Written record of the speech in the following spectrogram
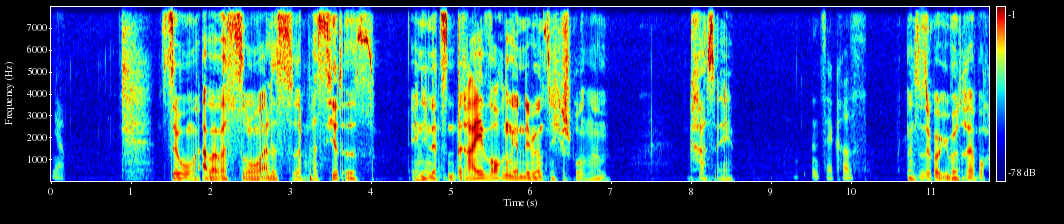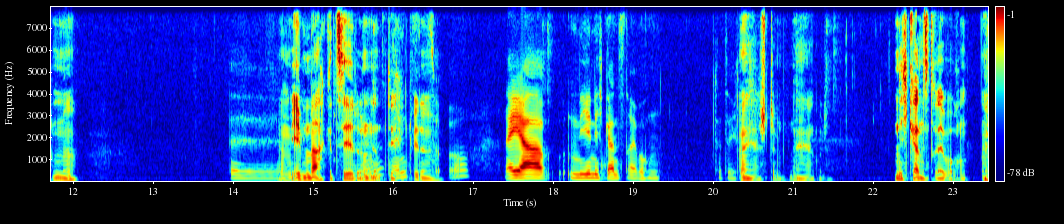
Ja. So, aber was so alles äh, passiert ist in den letzten drei Wochen, in denen wir uns nicht gesprochen haben. Krass, ey. Sehr krass. Meinst du sogar über drei Wochen, ne? Äh, Wir haben eben nachgezählt und eins, direkt wieder. zwei. Naja, nee, nicht ganz drei Wochen. Tatsächlich. Ah ja, stimmt. Naja, gut. Nicht ganz drei Wochen.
